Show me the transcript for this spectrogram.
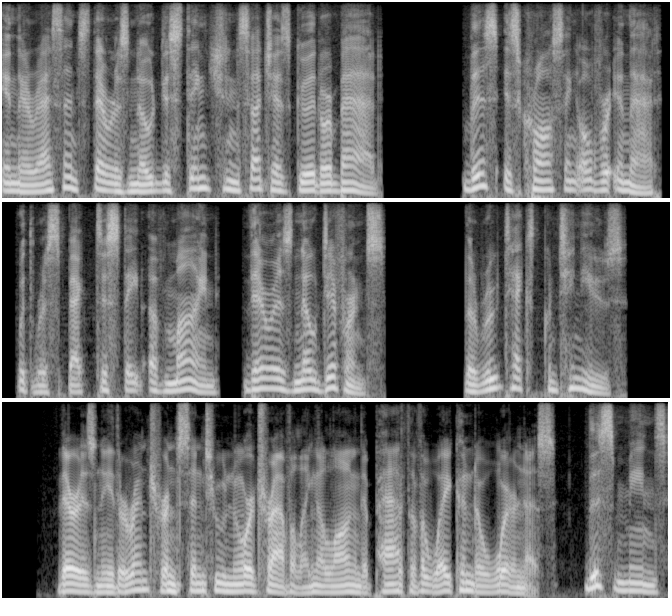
In their essence there is no distinction such as good or bad. This is crossing over in that, with respect to state of mind, there is no difference. The root text continues. There is neither entrance into nor traveling along the path of awakened awareness. This means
